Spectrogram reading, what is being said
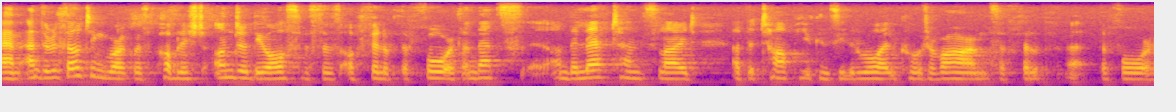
um, and the resulting work was published under the auspices of Philip IV. And that's on the left hand slide at the top, you can see the royal coat of arms of Philip IV. Uh,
